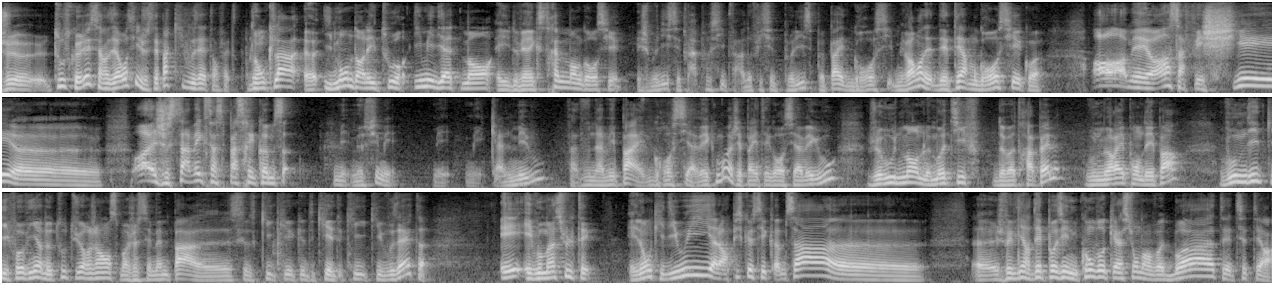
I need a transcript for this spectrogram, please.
tout ce que j'ai, c'est un 06. Je ne sais pas qui vous êtes, en fait. Donc là, euh, il monte dans les tours immédiatement et il devient extrêmement grossier. Et je me dis, c'est pas possible. Un officier de police peut pas être grossier. Mais vraiment des, termes grossiers, quoi. Oh, mais oh, ça fait chier. euh, oh, je savais que ça se passerait comme ça. Mais monsieur, mais, mais, mais calmez-vous. Vous n'avez pas à être grossier avec moi. J'ai pas été grossier avec vous. Je vous demande le motif de votre appel. Vous ne me répondez pas. Vous me dites qu'il faut venir de toute urgence, moi je ne sais même pas euh, qui, vous êtes, et, vous m'insultez. Et donc, il dit, oui, alors puisque c'est comme ça, euh, euh, je vais venir déposer une convocation dans votre boîte, etc.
